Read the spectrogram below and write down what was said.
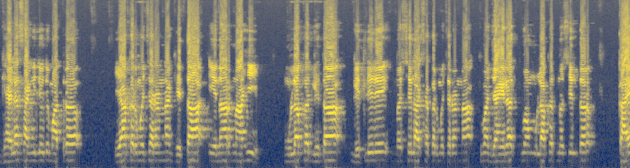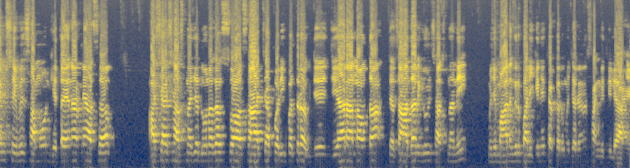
घ्यायला सांगितले होते. मात्र या कर्मचाऱ्यांना घेता येणार नाही मुलाखत घेता घेतलेले नसेल अशा कर्मचाऱ्यांना किंवा जाहिरात किंवा मुलाखत नसेल तर कायम सेवेत सामावून घेता येणार नाही असं अशा शासनाच्या दोन हजार सहाच्या परिपत्रक जे जी आर आला होता त्याचा आधार घेऊन शासनाने म्हणजे महानगरपालिकेने त्या कर्मचाऱ्यांना सांगितलेले आहे.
